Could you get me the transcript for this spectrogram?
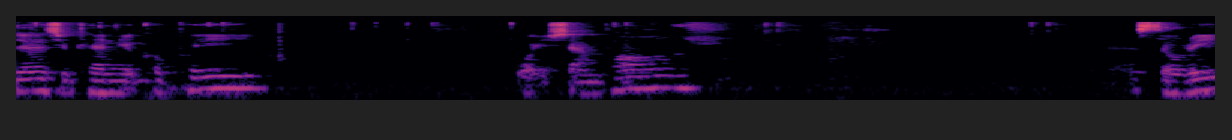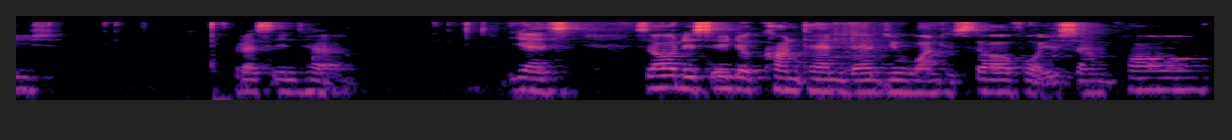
yes you can you copy for example storage press enter. Yes so this is the content that you want to solve for example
